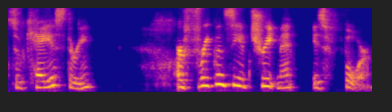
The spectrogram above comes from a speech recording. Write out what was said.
So K is three. Our frequency of treatment is four.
